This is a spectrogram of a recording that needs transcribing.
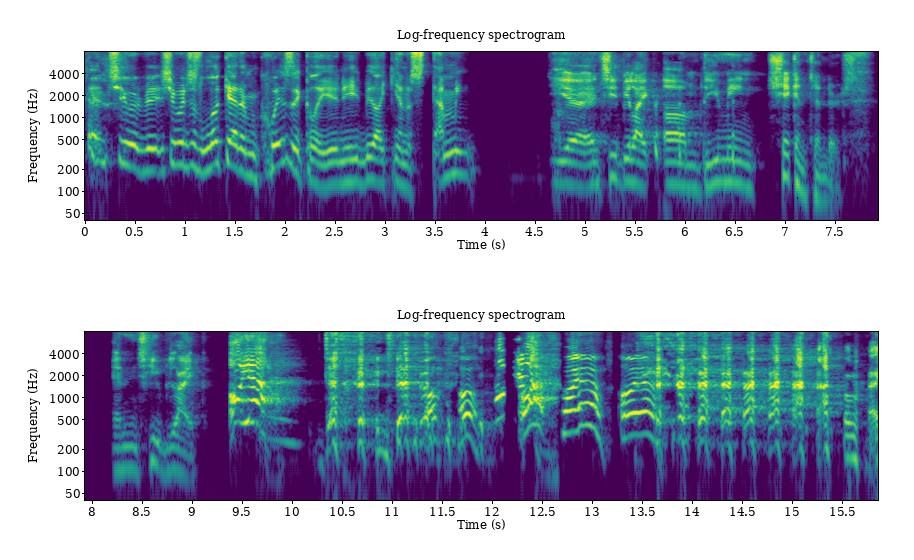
and she would be, she would just look at him quizzically, and he'd be like, "You understand me?" yeah. And she'd be like, um, do you mean chicken tenders? And she'd be like, oh, yeah. Oh, oh, oh, oh yeah, oh yeah. Oh my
